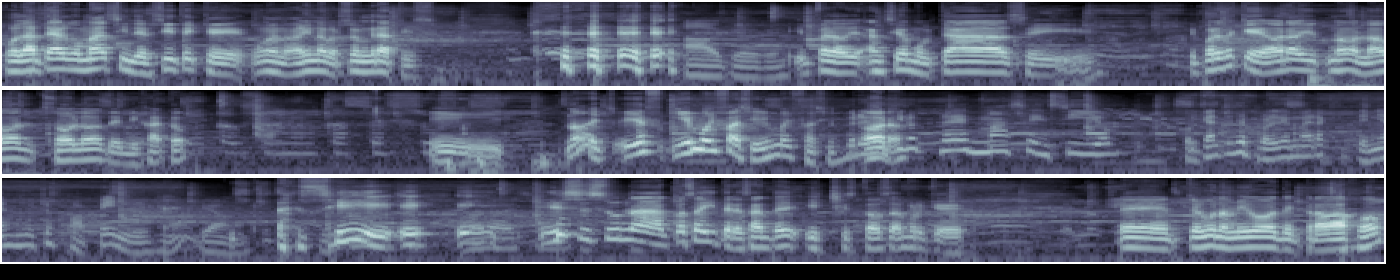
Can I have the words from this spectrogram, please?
por darte algo más sin decirte que, bueno, hay una versión gratis. Ah, ok, ok. Y- Pero han sido multadas y, y por eso es que ahora no lo hago solo de mi jato. Y no, y es, y es muy fácil, es muy fácil. Pero ahora, imagino que ahora es más sencillo, porque antes el problema era que tenías muchos papeles, ¿no? Digamos. sí, y, y- y eso es una cosa interesante y chistosa porque eh, tengo un amigo del trabajo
